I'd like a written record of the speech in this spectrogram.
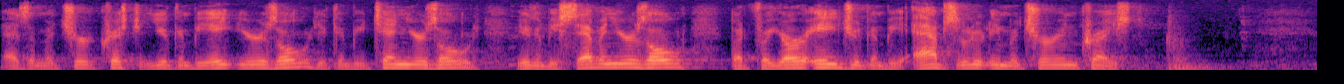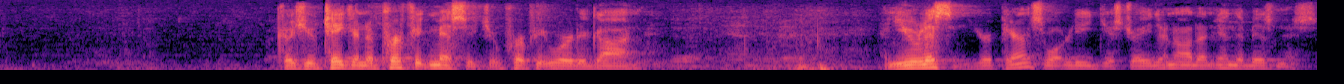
as a mature Christian. You can be eight years old, you can be 10 years old, you can be seven years old, but for your age, you can be absolutely mature in Christ. Because you've taken a perfect message, a perfect word of God. And you listen. Your parents won't lead you astray. They're not in the business.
